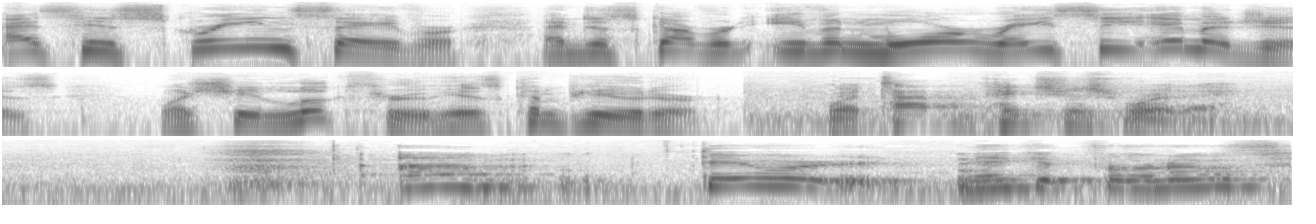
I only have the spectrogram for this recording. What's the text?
as his screensaver and discovered even more racy images when she looked through his computer. What type of pictures were they? Um, they were naked photos.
